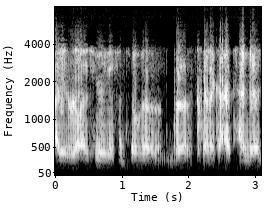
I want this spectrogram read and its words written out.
I didn't realize hear this until the the clinic I attended.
